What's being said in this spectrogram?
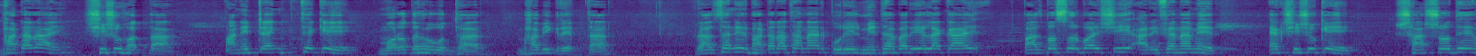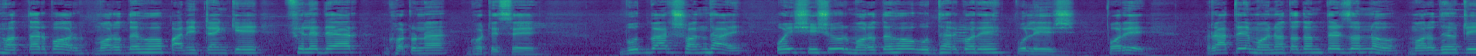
ভাটারায় শিশু হত্যা, পানির ট্যাঙ্ক থেকে মরদেহ উদ্ধার, ভাবি গ্রেপ্তার। রাজধানীর ভাটারা থানার কুড়িল মির্ধাবাড়ি এলাকায় পাঁচ বছর বয়সী আরিফা নামের এক শিশুকে শ্বাসরোধে হত্যার পর মরদেহ পানির ট্যাঙ্কে ফেলে দেওয়ার ঘটনা ঘটেছে। বুধবার সন্ধ্যায় ওই শিশুর মরদেহ উদ্ধার করে পুলিশ। পরে রাতে ময়নাতদন্তের জন্য মরদেহটি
